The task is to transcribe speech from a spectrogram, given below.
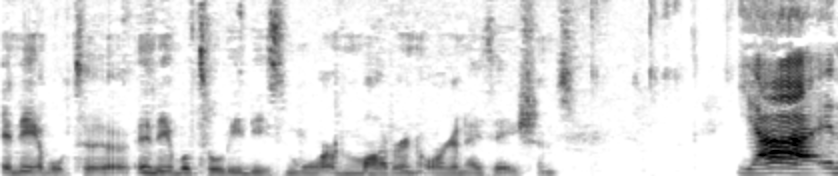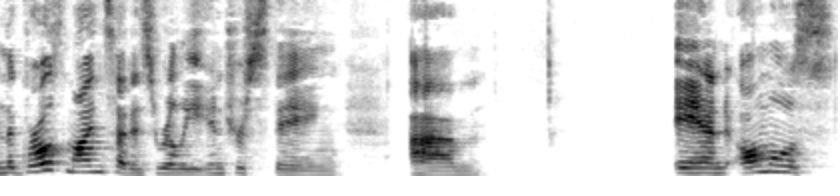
and able to enable to lead these more modern organizations. Yeah, and the growth mindset is really interesting. Um, and almost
